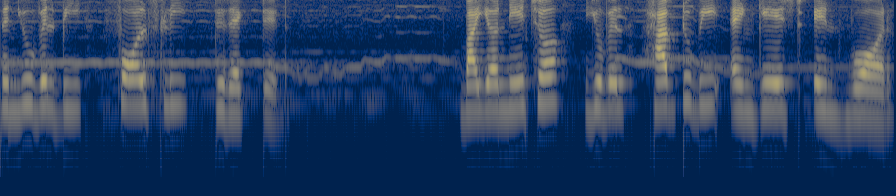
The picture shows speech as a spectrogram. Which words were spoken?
then you will be falsely directed. By your nature, you will have to be engaged in war.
